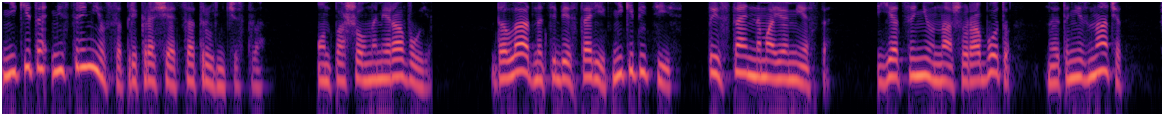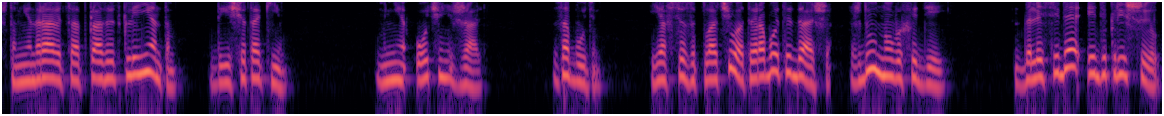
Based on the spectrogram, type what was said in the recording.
Никита не стремился прекращать сотрудничество. Он пошел на мировую. «Да ладно тебе, старик, не кипятись. Ты встань на мое место. Я ценю нашу работу, но это не значит, что мне нравится отказывать клиентам, да еще таким. Мне очень жаль. Забудем. Я все заплачу, а ты работай дальше. Жду новых идей». Для себя Эдик решил,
